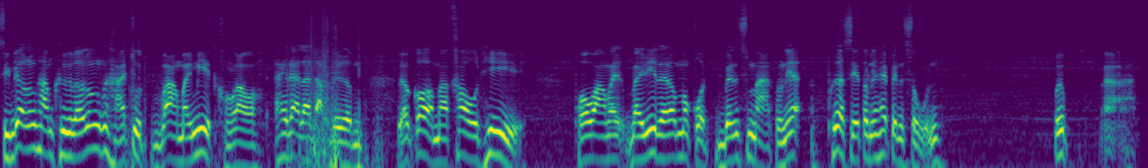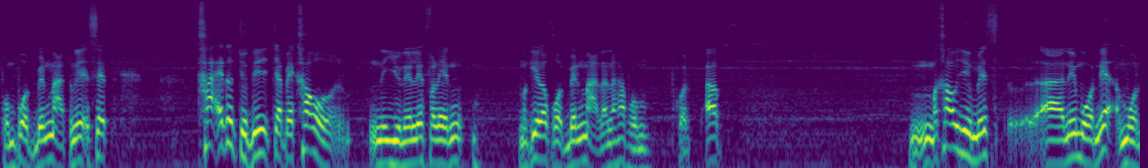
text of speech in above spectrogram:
สิ่งที่เราต้องทำคือเราต้องหาจุดวางใบมีดของเราให้ได้ระดับเดิม แล้วก็มาเข้าที่ อวางใบนี้แล้วมากดเบนช์มาร์กตัวเนี้ยเพื่อเซตตัวนี้ให้เป็นศูนย์ปุ๊บอ่าผมกดเบนช์มาร์กตัวนี้เซตค่าไอ้ตัวจุดนี้จะไปเข้าในอยู่ในเรฟเฟรนซ์เมื่อกี้เรากดเบนช์มาร์กแล้วนะครับผมกดอัพมาเข้าอยู่ในอ่าในโหมดเนี้ยโหมด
